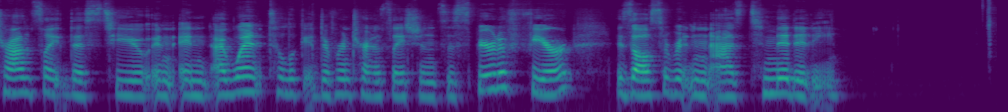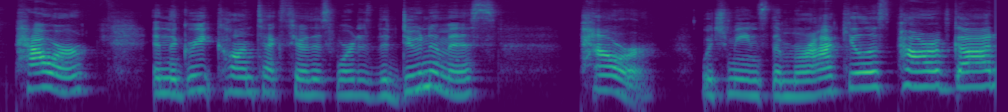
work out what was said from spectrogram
translate this to you. And, and I went to look at different translations. The spirit of fear is also written as timidity. Power, in the Greek context here, this word is the dunamis power, which means the miraculous power of God,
